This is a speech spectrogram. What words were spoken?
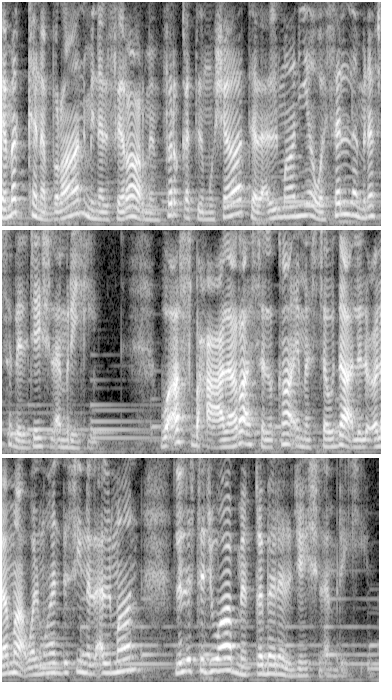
تمكن بران من الفرار من فرقة المشاة الألمانية وسلم نفسه للجيش الأمريكي وأصبح على رأس القائمة السوداء للعلماء والمهندسين الألمان للاستجواب من قبل الجيش الأمريكي.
